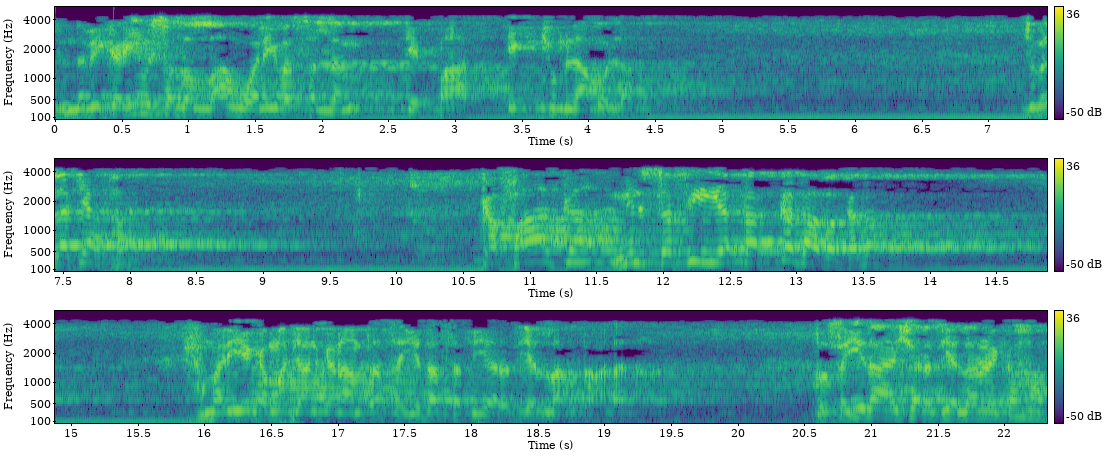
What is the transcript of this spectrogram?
نبی کریم صلی اللہ علیہ وسلم کے پاس ایک جملہ بولا۔ جملہ کیا تھا؟ کفا کا من سفیت کدا و کدا ہماری ایک اما جان کا نام تھا سیدہ صفیہ رضی اللہ تعالی تو سیدہ عائشہ رضی اللہ نے کہا،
